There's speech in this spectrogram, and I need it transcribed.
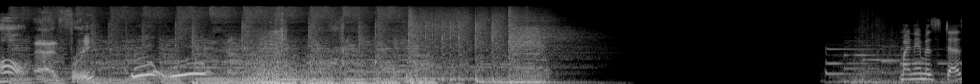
all ad My name is Des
